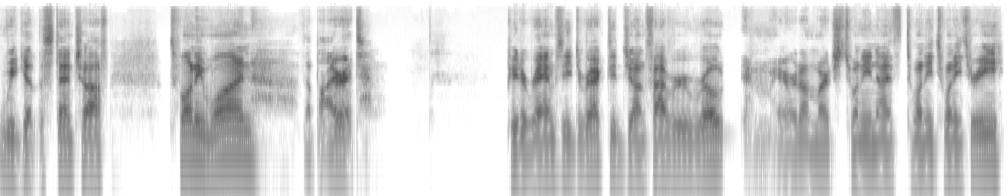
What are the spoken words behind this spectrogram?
we get the stench off. 21, The Pirate. Peter Ramsey directed, Jon Favreau wrote, aired on March 29th, 2023.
